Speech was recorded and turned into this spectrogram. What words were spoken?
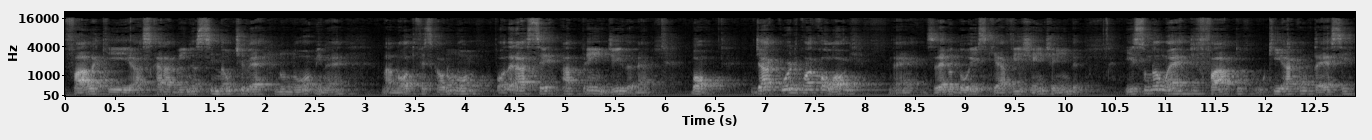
fala que as carabinas, se não tiver no nome, né, na nota fiscal no nome, poderá ser apreendida, né? Bom, de acordo com a Colog, né, 02, que é a vigente ainda, isso não é de fato o que acontece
